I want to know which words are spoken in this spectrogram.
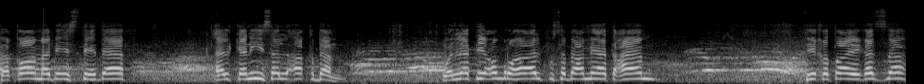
فقام باستهداف الكنيسة الأقدم. والتي عمرها 1700 عام في قطاع غزة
